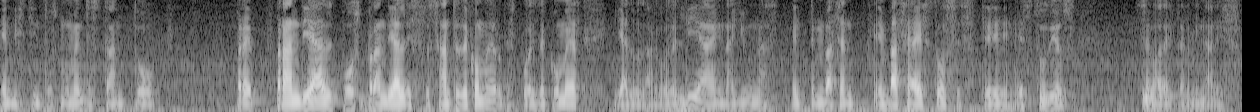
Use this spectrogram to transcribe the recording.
en distintos momentos, tanto preprandial, postprandial, esto es antes de comer, después de comer y a lo largo del día, en ayunas. En, base, a, en base a estos este, estudios se va a determinar eso.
